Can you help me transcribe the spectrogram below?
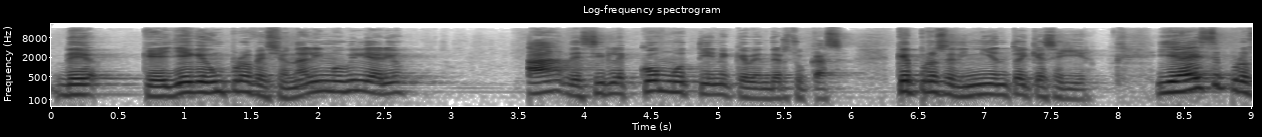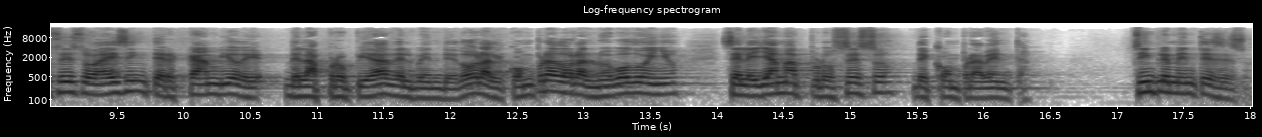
de que llegue un profesional inmobiliario a decirle cómo tiene que vender su casa, qué procedimiento hay que seguir. Y a ese proceso, a ese intercambio de, la propiedad del vendedor al comprador, al nuevo dueño, se le llama proceso de compraventa. Simplemente es eso.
